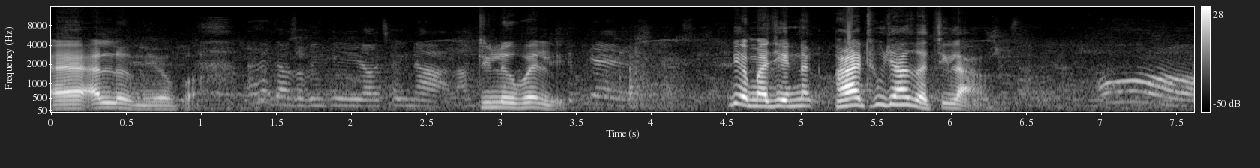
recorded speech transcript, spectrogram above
အဲအဲ့လိုမျိုးပေါ့အဲ့ဒါကြောင့်ဆိုပြီးကြီးရောချိန်တာလားဒီလိုပဲလေကဲပြီးတော့မကြီးနှစ်ဘာထူးခြားဆိုကြည့်လိုက်အောင် အော်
